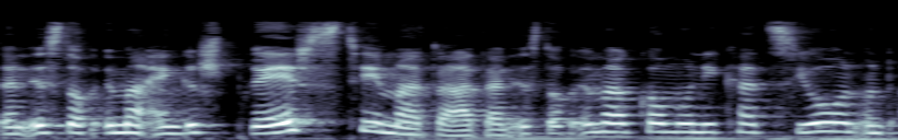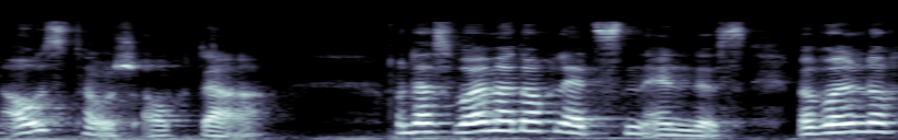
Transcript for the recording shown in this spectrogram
dann ist doch immer ein Gesprächsthema da, dann ist doch immer Kommunikation und Austausch auch da. Und das wollen wir doch letzten Endes. Wir wollen doch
